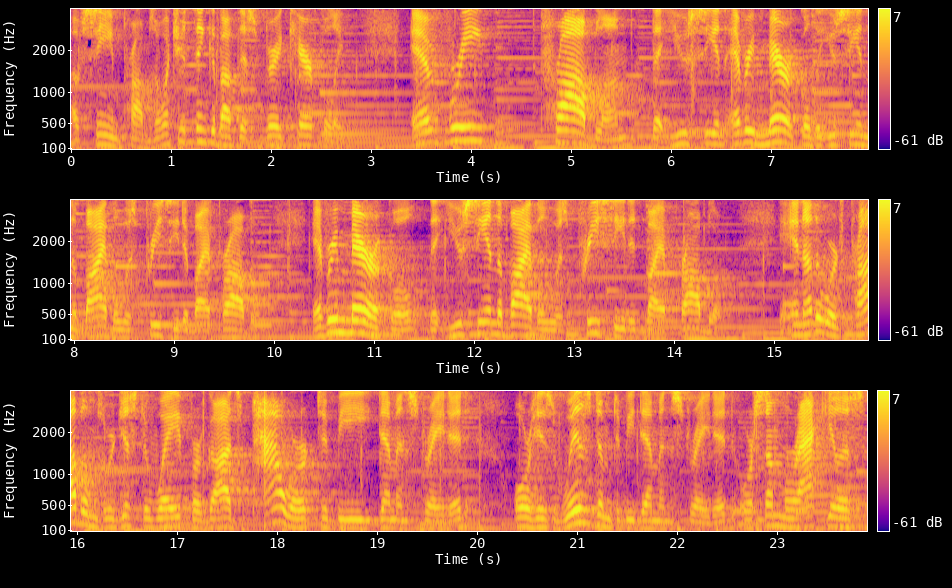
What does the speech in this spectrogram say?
of seeing problems. I want you to think about this very carefully. Every problem that you see in every miracle that you see in the Bible was preceded by a problem. Every miracle that you see in the Bible was preceded by a problem. In other words, problems were just a way for God's power to be demonstrated, or His wisdom to be demonstrated, or some miraculous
